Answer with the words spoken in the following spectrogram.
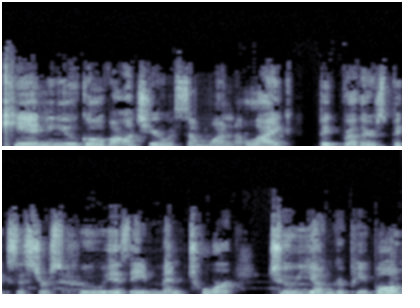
can you go volunteer with someone like Big Brothers, Big Sisters, who is a mentor to younger people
